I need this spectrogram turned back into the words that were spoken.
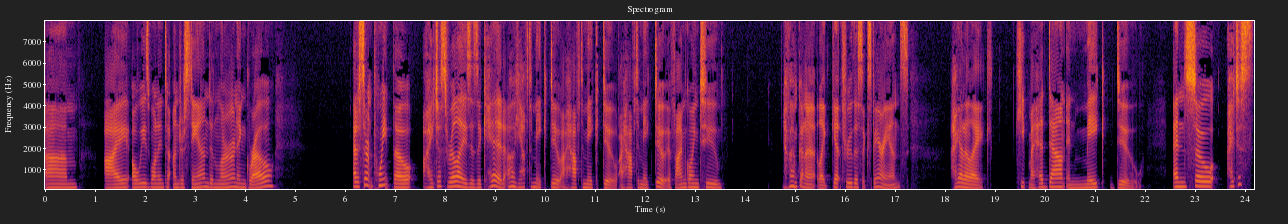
um I always wanted to understand and learn and grow at a certain point, though, I just realized as a kid, oh, you have to make do. I have to make do. I have to make do. If I'm going to, if I'm going to like get through this experience, I got to like keep my head down and make do. And so I just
